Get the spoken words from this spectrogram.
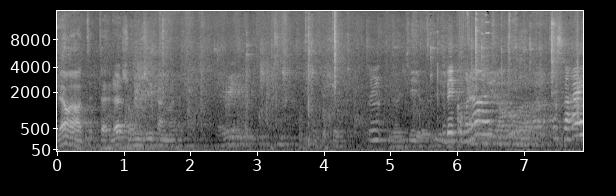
Là, t'as- là, sont usées quand même. Euh, Ben comme là, hein. Ça, c'est pareil.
